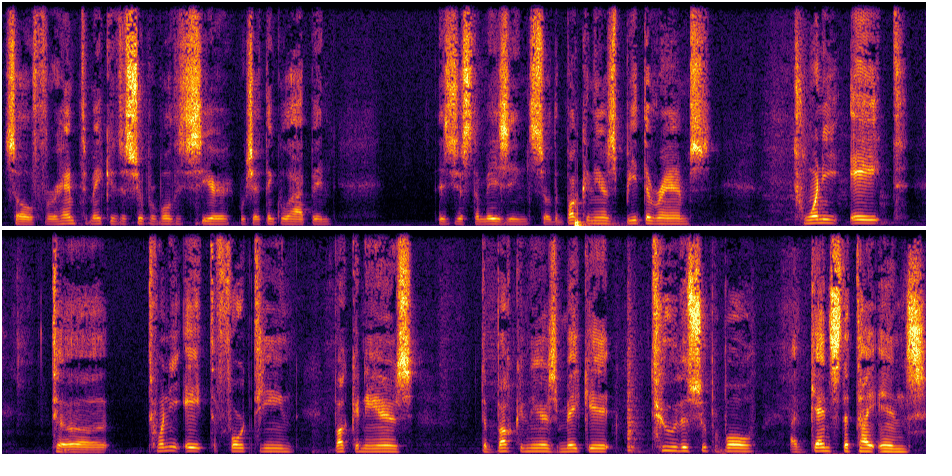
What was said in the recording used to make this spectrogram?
So for him to make it to Super Bowl this year, which I think will happen, is just amazing. So the Buccaneers beat the Rams 28 to 28 to 14 Buccaneers. The Buccaneers make it to the Super Bowl against the Titans.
